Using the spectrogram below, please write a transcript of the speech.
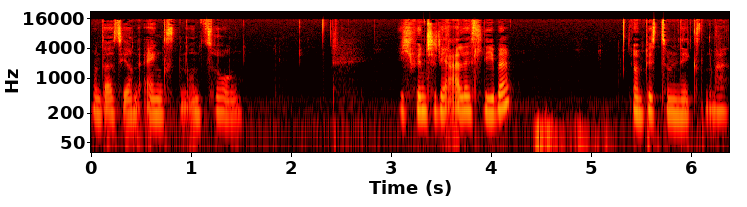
und aus ihren Ängsten und Sorgen. Ich wünsche dir alles Liebe und bis zum nächsten Mal.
